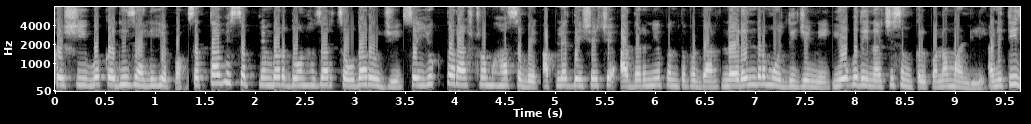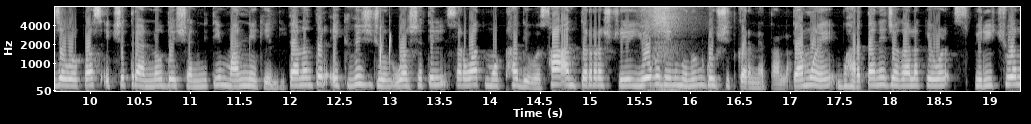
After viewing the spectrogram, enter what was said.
कशी व कधी झाली हे पाहू. सत्तावीस सप्टेंबर दोन हजार चौदा रोजी संयुक्त राष्ट्र महासभेत आपल्या देशाचे आदरणीय पंतप्रधान नरेंद्र मोदीजींनी योग दिनाची संकल्पना मांडली आणि ती जवळपास एकशे त्र्याण्णव देशांनी ती मान्य केली. त्यानंतर एकवीस जून वर्षातील सर्वात मोठा दिवस हा आंतरराष्ट्रीय योग दिन म्हणून घोषित करण्यात आला. त्यामुळे भारताने जगाला केवळ स्पिरिच्युअल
